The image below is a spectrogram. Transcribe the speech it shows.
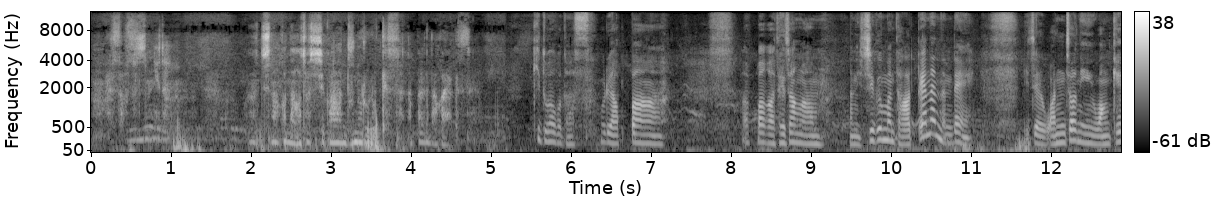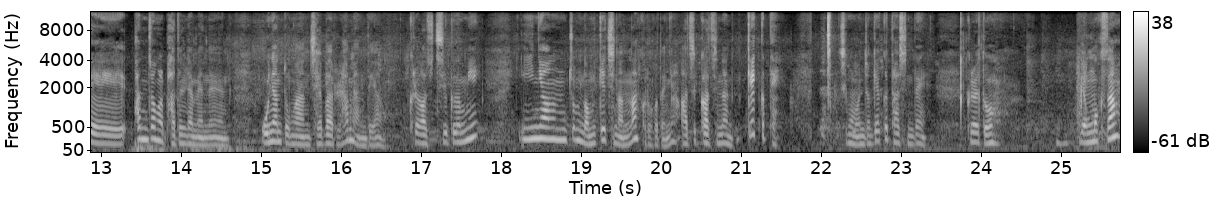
할 수 없었습니다. 지나가는 아저씨가 눈으로 욕했어요. 나 빨리 나가야겠어요. 기도하고 나왔어. 우리 아빠 아빠가 대장암 아니 지금은 다 떼냈는데 이제 완전히 완쾌 판정을 받으려면은 5년 동안 재발을 하면 안 돼요. 그래가지고 지금이 2년 좀 넘게 지났나 그러거든요. 아직까지는 깨끗해. 지금 완전 깨끗하신데 그래도 명목상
